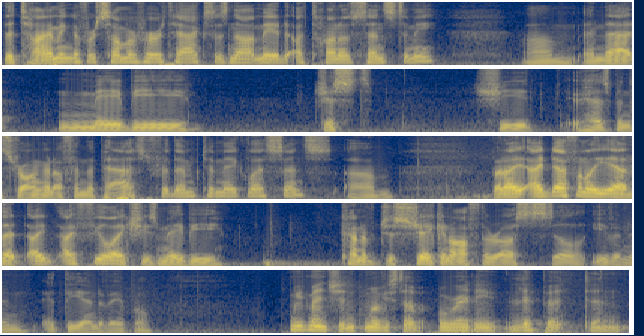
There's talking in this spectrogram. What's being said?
the timing of her some of her attacks has not made a ton of sense to me. Um, and that may be just she has been strong enough in the past for them to make less sense. Um, but I, I definitely, yeah, that I, I feel like she's maybe kind of just shaking off the rust still, even in at the end of April. We've mentioned Movistar already. Lippert and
